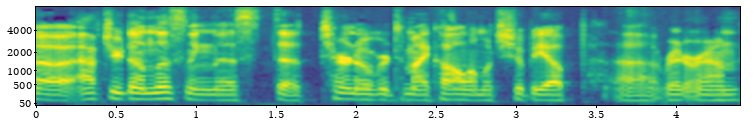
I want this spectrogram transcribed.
uh, after you're done listening this to turn over to my column, which should be up uh, right around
